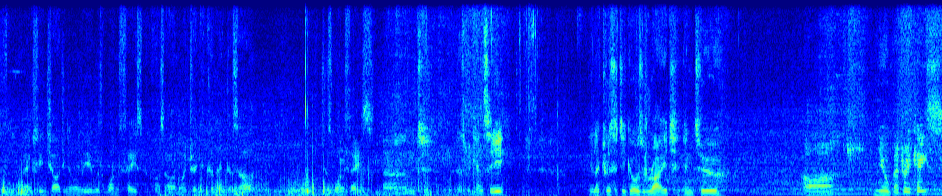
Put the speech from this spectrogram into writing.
We're actually charging only with one phase because our Neutrik connectors are just one phase and as we can see the electricity goes right into our new battery case.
